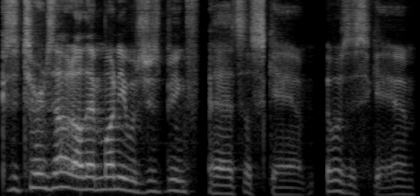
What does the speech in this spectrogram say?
Because it turns out all that money was just being. Eh, it's a scam. It was a scam.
